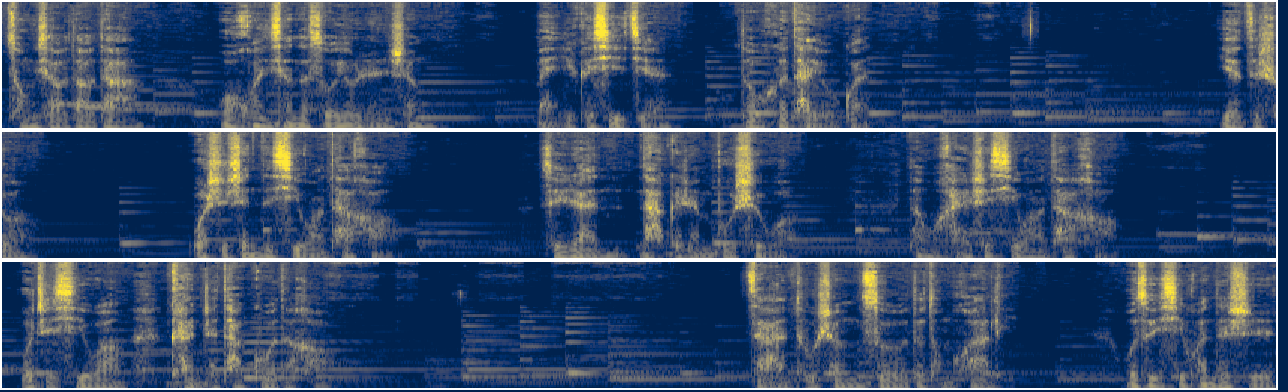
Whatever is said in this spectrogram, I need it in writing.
从小到大，我幻想的所有人生，每一个细节。”都和他有关。叶子说：“我是真的希望他好，虽然那个人不是我，但我还是希望他好。我只希望看着他过得好。”在安徒生所有的童话里，我最喜欢的是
